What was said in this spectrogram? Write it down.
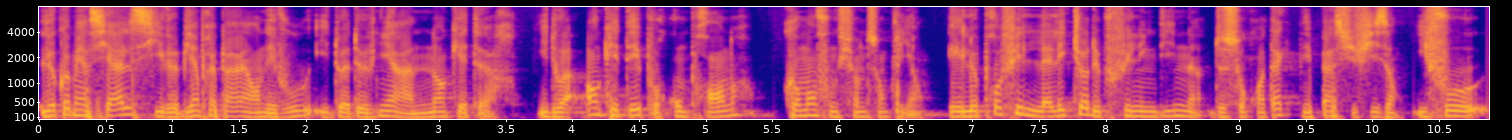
le commercial, s'il veut bien préparer un rendez-vous, il doit devenir un enquêteur. Il doit enquêter pour comprendre comment fonctionne son client. Et le profil, la lecture du profil LinkedIn de son contact n'est pas suffisant. Il faut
